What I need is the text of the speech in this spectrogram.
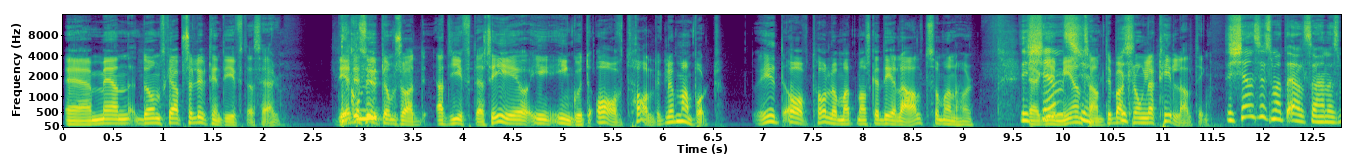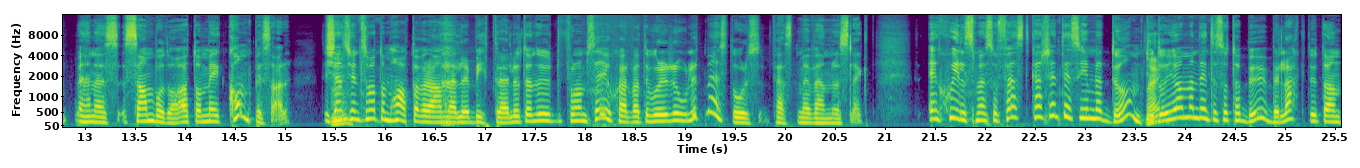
Eh, Men de ska absolut inte gifta sig här. Det är dessutom så att, att gifta sig är att ingå ett avtal, det glömmer man bort. Det är ett avtal om att man ska dela allt som man har Det känns ju- gemensamt. Det bara det- krånglar till allting. Det känns ju som att Elsa och hennes, hennes sambo då, att de är kompisar. Det känns Mm. ju inte som att de hatar varandra eller är bittra, utan du- för de säger själva att det vore roligt med en stor fest med vänner och släkt. En skilsmässofest kanske inte är så himla dumt Nej. och då gör man det inte så tabubelagt utan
